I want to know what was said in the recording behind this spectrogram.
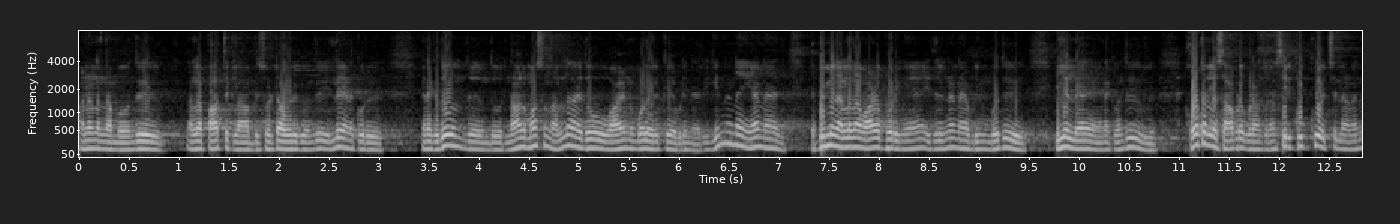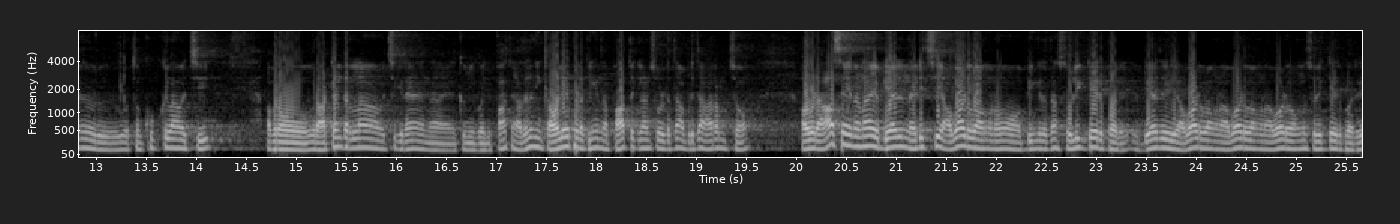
அண்ணனை நம்ம வந்து நல்லா பார்த்துக்கலாம் அப்படின்னு சொல்லிட்டு அவருக்கு வந்து இல்லை எனக்கு ஒரு எனக்கு ஏதோ இந்த இந்த ஒரு நாலு மாதம் நல்லா ஏதோ வாழணும் போல் இருக்குது அப்படின்னாரு. என்னென்ன ஏன்னா எப்பயுமே நல்லா தான் வாழ போகிறீங்க இதில் என்னென்ன அப்படிங்கும்போது இல்லை இல்லை எனக்கு வந்து ஹோட்டலில் சாப்பிடக்கூடாதுன்னு சொன்னேன் சரி குக்கு வச்சிடலான்னு ஒரு ஒருத்தன் குக்கெலாம் வச்சு அப்புறம் ஒரு அட்டெண்டர்லாம் வச்சுக்கிறேன். நான் எனக்கு கொஞ்சம் கொஞ்சம் பார்த்தேன் அதெல்லாம் நீங்கள் கவலைப்படாதீங்க நான் பார்த்துக்கலாம்னு சொல்லிட்டு தான் அப்படி தான் ஆரம்பித்தோம் அவரோட ஆசை என்னன்னா எப்படியாவது நடித்து அவார்டு வாங்கணும் அப்படிங்கிறத தான் சொல்லிக்கிட்டே இருப்பார். எப்படியாவது அவார்டு வாங்கணும் அவார்டு வாங்கணும் அவார்டு வாங்கணும்னு சொல்லிக்கிட்டே இருப்பார்.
